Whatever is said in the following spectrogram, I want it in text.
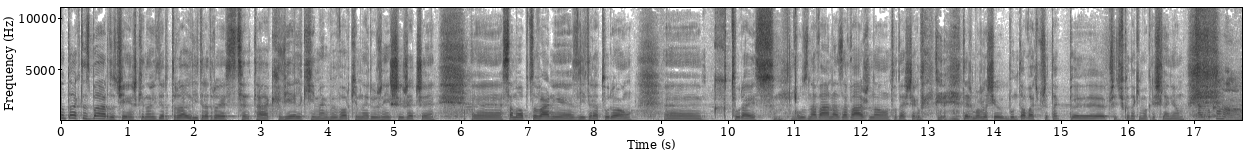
No tak, to jest bardzo ciężkie. No, literatura, literatura jest tak wielkim jakby workiem najróżniejszych rzeczy. E, samo obcowanie z literaturą, e, która jest uznawana za ważną, to też jakby też można się buntować przy tak, e, przeciwko takim określeniom. Albo kanonom.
